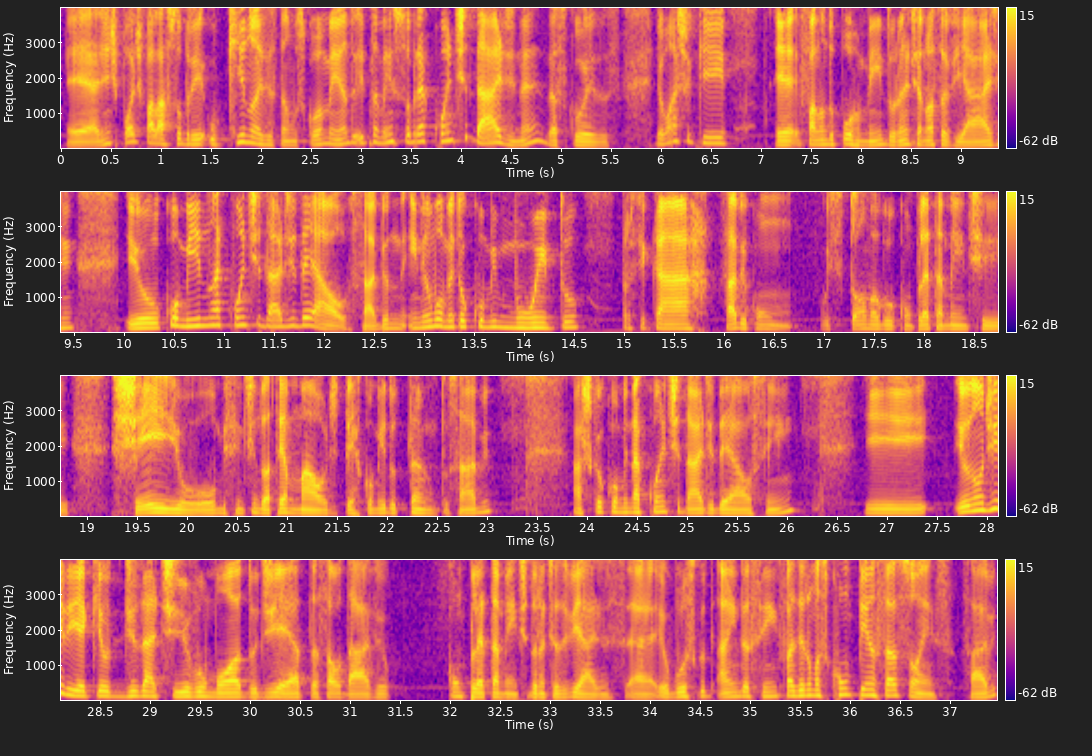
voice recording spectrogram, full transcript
é, a gente pode falar sobre o que nós estamos comendo e também sobre a quantidade né, das coisas. Eu acho que, é, falando por mim, durante a nossa viagem, eu comi na quantidade ideal, sabe? Em nenhum momento eu comi muito para ficar, sabe, com o estômago completamente cheio ou me sentindo até mal de ter comido tanto, sabe? Acho que eu comi na quantidade ideal, sim. E eu não diria que eu desativo o modo dieta saudável completamente durante as viagens. É, eu busco ainda assim fazer umas compensações, sabe?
